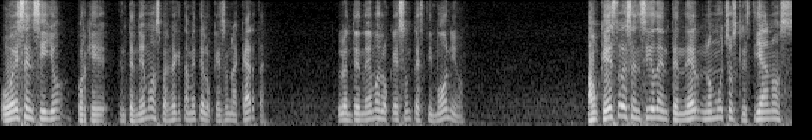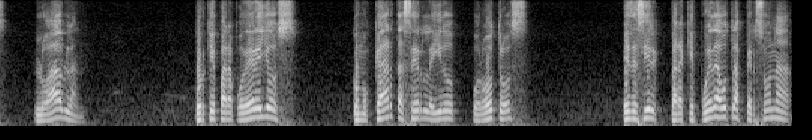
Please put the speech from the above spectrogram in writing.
o es sencillo porque entendemos perfectamente lo que es una carta. Lo entendemos lo que es un testimonio. Aunque esto es sencillo de entender, no muchos cristianos lo hablan. Porque para poder ellos, como carta, ser leído por otros, es decir, para que pueda otra persona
